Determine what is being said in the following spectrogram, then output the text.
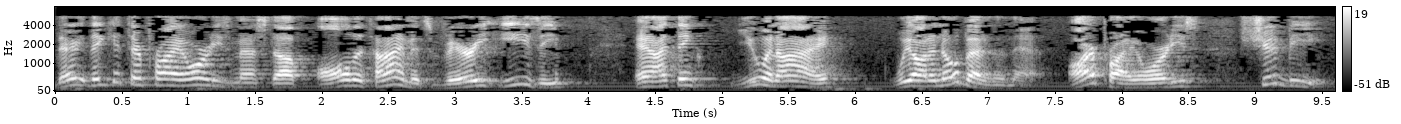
they they get their priorities messed up all the time. It's very easy, and I think you and I, we ought to know better than that. Our priorities should be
